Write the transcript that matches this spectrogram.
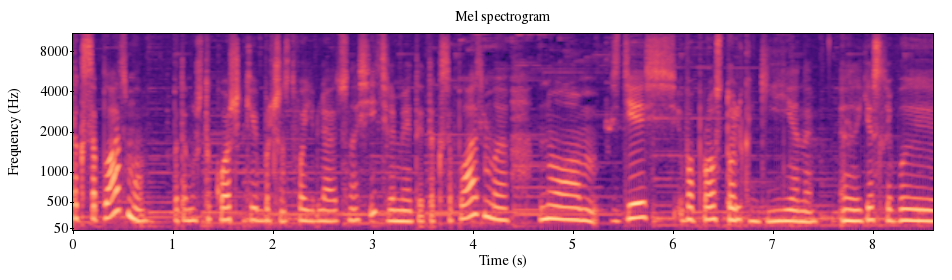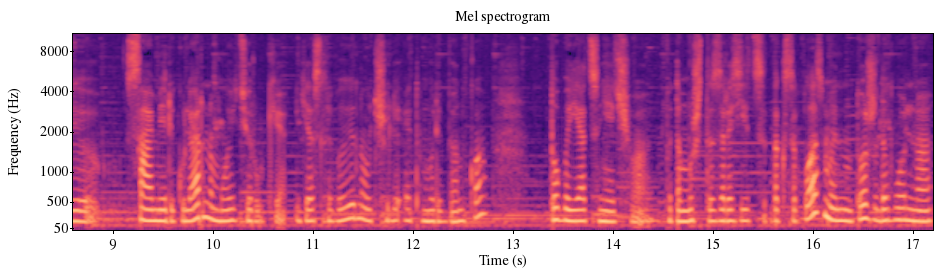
токсоплазму, потому что кошки, большинство являются носителями этой токсоплазмы, но здесь вопрос только гигиены. Э, Если вы сами регулярно моете руки, если вы научили этому ребенка, то бояться нечего, потому что заразиться токсоплазмой ну, тоже довольно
